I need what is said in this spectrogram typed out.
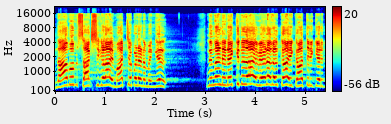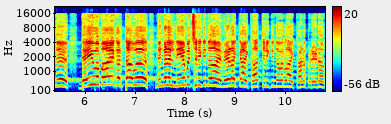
നാമും സാക്ഷികളായി മാറ്റപ്പെടണമെങ്കിൽ നിങ്ങൾ നിനയ്ക്കുന്നതായ വേളകൾക്കായി കാത്തിരിക്കരുത്. ദൈവമായ കർത്താവ് നിങ്ങളിൽ നിയമിച്ചിരിക്കുന്നതായ വേളയ്ക്കായി കാത്തിരിക്കുന്നവരായി കാണപ്പെടണം.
